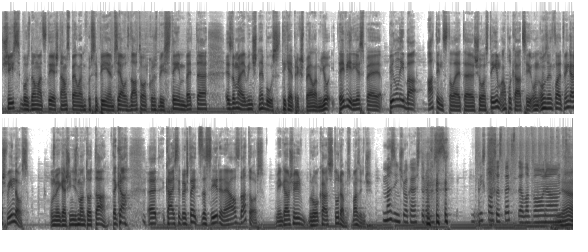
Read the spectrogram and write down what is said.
šis būs domāts tieši tām spēlēm, kuras ir pieejamas jau uz datora, kuras bija Steam. Bet es domāju, viņš nebūs tikai priekš spēlēm, jo tev ir iespēja pilnībā atinstalēt šo Steam aplikāciju un uzinstalēt vienkārši Windows. Un vienkārši viņu izmantot tā. tā kā, kā es iepriekš teicu, tas ir reāls dators. Vienkārši ir rokās turams, maziņš. Maziņš rokās turams. Izklausās pēc telefona. Jā.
